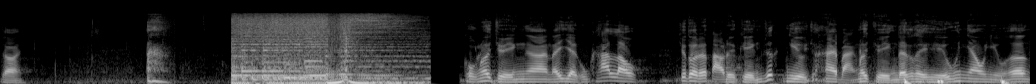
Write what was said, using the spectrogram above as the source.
Rồi. Cuộc nói chuyện à, nãy giờ cũng khá lâu. Chúng tôi đã tạo điều kiện rất nhiều cho hai bạn nói chuyện để có thể hiểu với nhau nhiều hơn.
